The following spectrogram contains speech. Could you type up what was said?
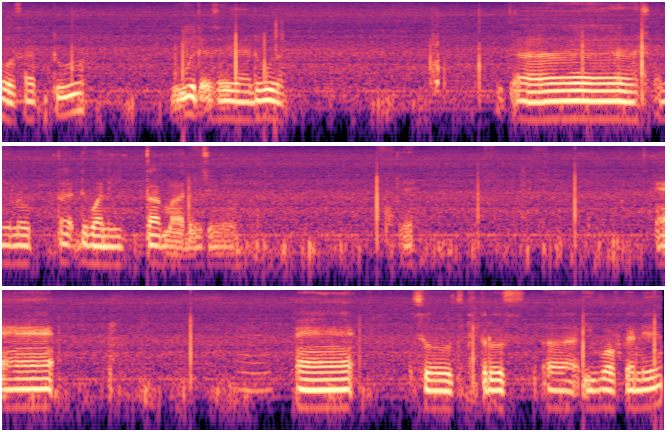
Oh satu. Dua tak saya Dua. Uh, Ini lotat Dia warna hitam Ada macam ni. Okay Eh Eh So kita terus uh, Evolvekan dia.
